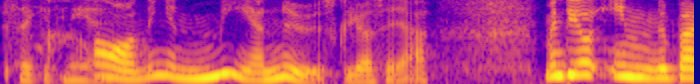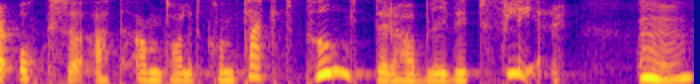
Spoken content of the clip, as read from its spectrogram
Säkert mer. Aningen mer nu skulle jag säga. Men det innebär också att antalet kontaktpunkter har blivit fler. Mm.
